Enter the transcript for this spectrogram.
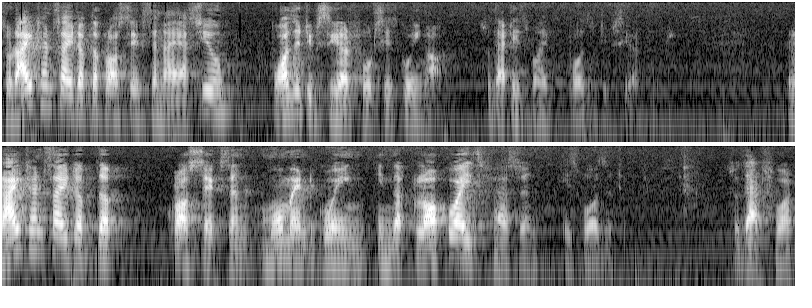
So right hand side of the cross section I assume positive shear force is going up. So that is my positive shear force. Right hand side of the cross section moment going in the clockwise fashion is positive. So that's what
